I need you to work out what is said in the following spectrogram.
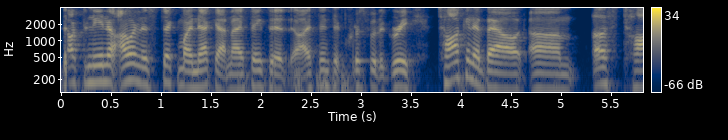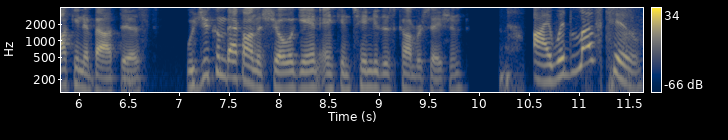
Dr. Nina, I want to stick my neck out, and I think that I think that Chris would agree. Talking about um, us talking about this, would you come back on the show again and continue this conversation? I would love to.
